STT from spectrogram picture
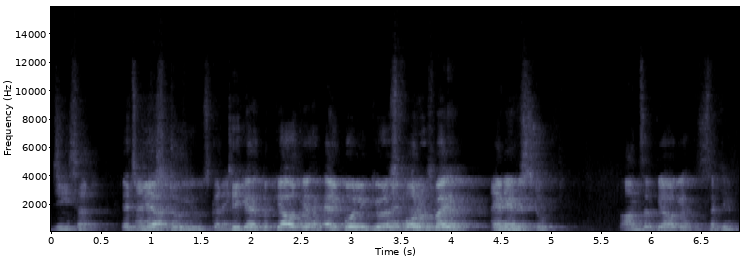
जी सर HBr यूज़ करेंगे। ठीक है तो क्या हो गया? Alcoholic KOH followed by NH2 NaNH2 answer क्या हो गया? सेकंड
